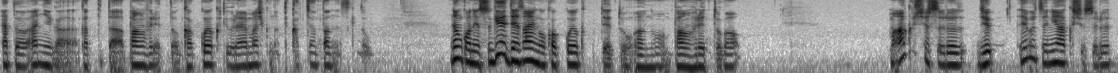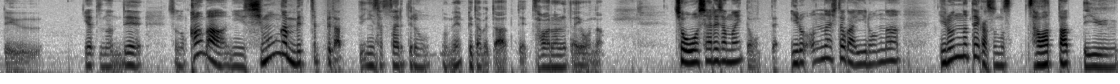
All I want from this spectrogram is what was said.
あとアニが買ってたパンフレットかっこよくて羨ましくなって買っちゃったんですけどなんかねすげえデザインがかっこよくてとあのパンフレットが。まあ、握手する呪物に握手するっていうやつなんでそのカバーに指紋がめっちゃベタって印刷されてるのね。ベタベタって触られたような。超おしゃれじゃないと思って。いろんな人がいろんないろんな手がその触ったっていう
